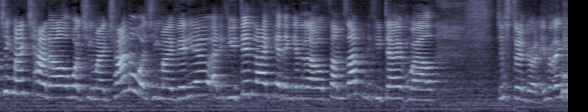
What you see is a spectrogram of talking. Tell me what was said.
watching my channel, watching my channel, watching my video. And if you did like it, then give it a little thumbs up. And if you don't, well, just don't do anything.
